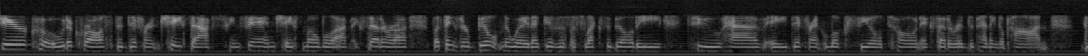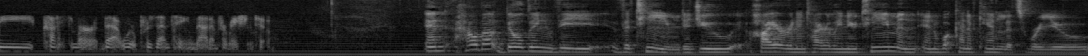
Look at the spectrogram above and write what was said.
share code across the different Chase apps between Finn, Chase mobile app, etc. But things are built in a way that gives us the flexibility to have a different look, feel, tone, etc. depending upon the customer that we're presenting that information to. And how about building the the team? Did you hire an entirely new team, and, and what kind of candidates were you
